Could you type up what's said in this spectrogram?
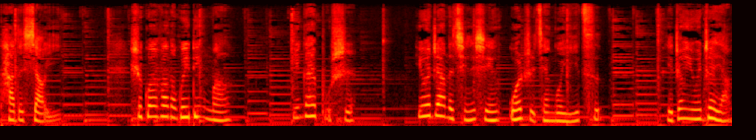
他的笑意。是官方的规定吗？应该不是，因为这样的情形我只见过一次。也正因为这样，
